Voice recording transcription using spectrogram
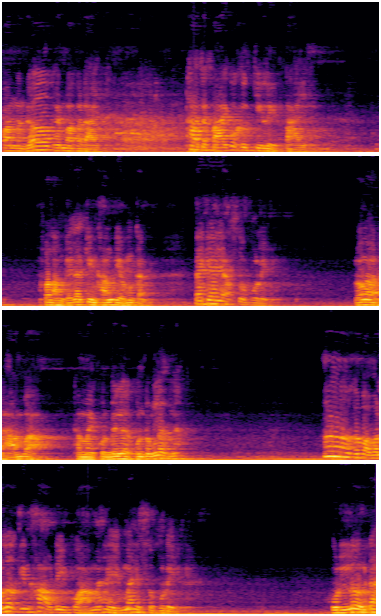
ปานนั่นเด้อเห็นมากระไดถ้าจะตายก็คือกิเลสตายฝรั่งแกก็กินครั้งเดียวเหมือนกัน แต่แกอยากสูบบุหรี่แล้วงาถามว่าทำไมคุณไม่เลิกคุณต้องเลิกนะ เออเขาบอกว่าเลิกกินข้าวดีกว่าไม่ให้ไม่ให้สูบบุหรี่คุณเลิกได้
